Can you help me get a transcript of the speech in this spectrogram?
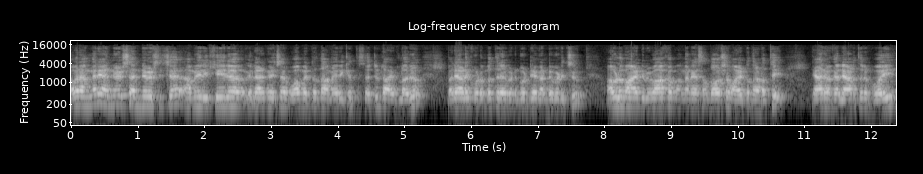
അവൻ അങ്ങനെ അന്വേഷിച്ച് അന്വേഷിച്ച് അമേരിക്കയിൽ കല്യാണം കഴിച്ചാൽ പോകാൻ പറ്റുന്ന അമേരിക്ക സെറ്റിൽഡ് ആയിട്ടുള്ള ഒരു മലയാളി കുടുംബത്തിലെ പെൺകുട്ടിയെ കണ്ടുപിടിച്ചു. അവളുമായിട്ട് വിവാഹം അങ്ങനെ സന്തോഷമായിട്ട് നടത്തി. ഞാനും കല്യാണത്തിന് പോയി.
